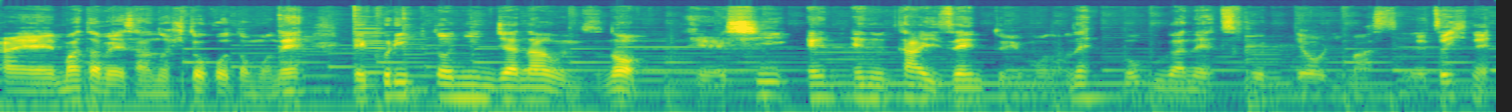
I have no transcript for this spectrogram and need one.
えー、またべさんの一言もね、クリプト忍者ナウンズの、えー、CNN 大全というものをね、僕がね、作っておりますので、ぜひね、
